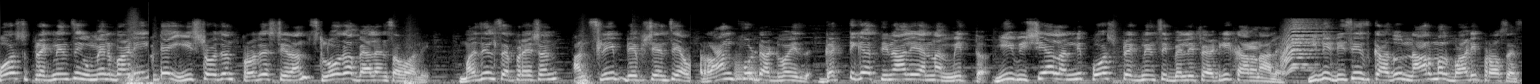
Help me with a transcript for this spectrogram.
పోస్ట్ ప్రెగ్నెన్సీ ఉమెన్ బాడీ అంటే ఈస్ట్రోజన్ ప్రొజెస్టిరాన్ స్లోగా బ్యాలెన్స్ అవ్వాలి. Muscle separation and sleep deficiency wrong food advice గట్టిగా తినాలి అన్న మిత్. ఈ విషయాలన్నీ పోస్ట్ ప్రెగ్నెన్సీ బెల్లి ఫ్యాట్కి కారణాలే. ఇది డిసీజ్ కాదు నార్మల్ బాడీ ప్రాసెస్.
